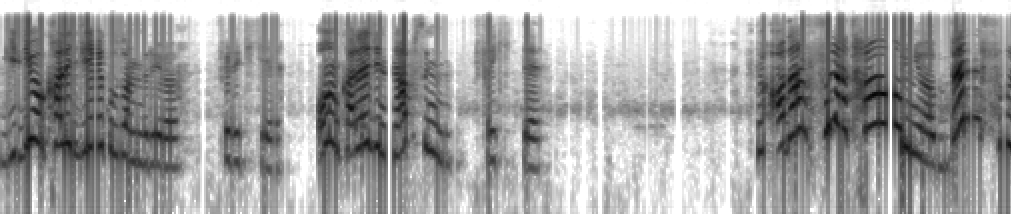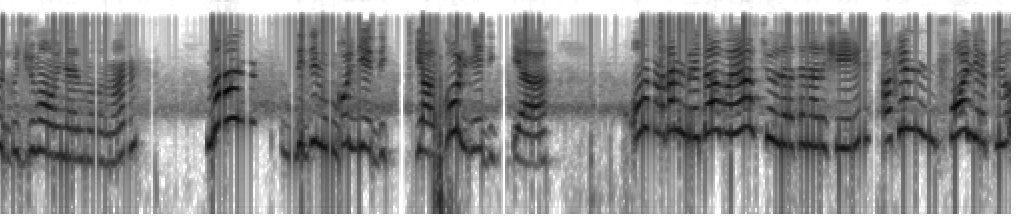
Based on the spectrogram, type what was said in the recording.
Gidiyor kaleciye kullandırıyor. Frikik'i. Oğlum kaleci ne yapsın frikikte? Adam full hata oynuyor. Ben full hücuma oynarım o zaman. Lan dedim gol yedik ya gol yedik ya. Oğlum adam bedavaya atıyor zaten her şeyi. Hakem faul yapıyor.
